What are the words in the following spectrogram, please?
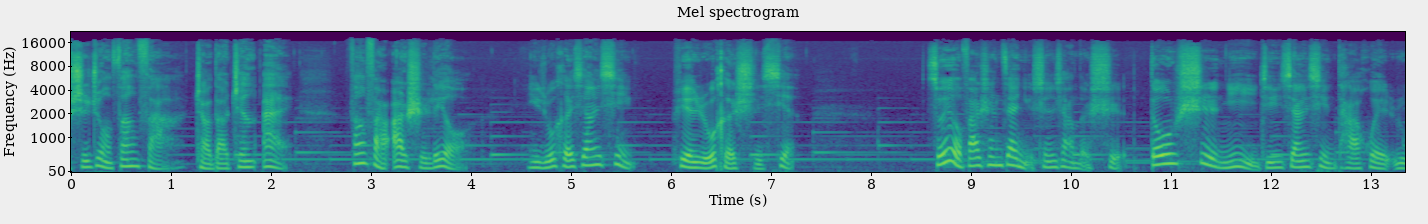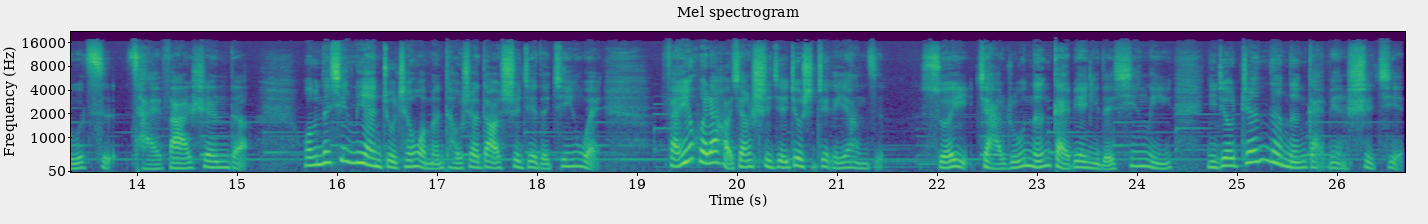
十种方法找到真爱，方法二十六：你如何相信，便如何实现。所有发生在你身上的事，都是你已经相信它会如此才发生的。我们的信念组成我们投射到世界的经纬，反应回来好像世界就是这个样子。所以，假如能改变你的心灵，你就真的能改变世界。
